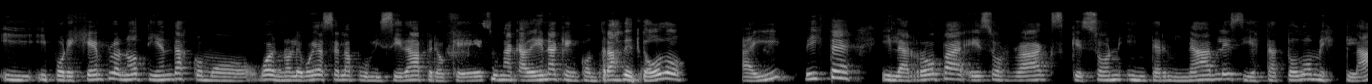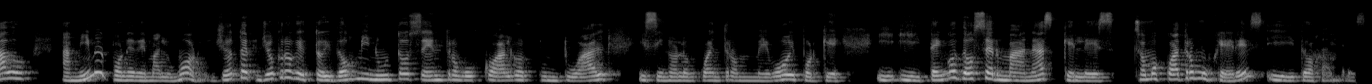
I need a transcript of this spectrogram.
Y, y, por ejemplo, ¿no? Tiendas como, bueno, no le voy a hacer la publicidad, pero que es una cadena que encontrás de todo ahí, ¿viste? Y la ropa, esos racks que son interminables y está todo mezclado a mí me pone de mal humor. Yo, yo creo que estoy dos minutos, entro, busco algo puntual y si no lo encuentro me voy porque, y, y tengo dos hermanas que les, somos cuatro mujeres y dos hombres.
